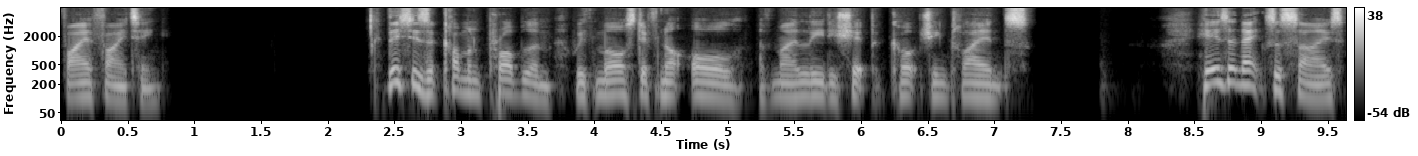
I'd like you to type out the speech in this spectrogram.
firefighting? This is a common problem with most, if not all, of my leadership coaching clients. Here's an exercise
